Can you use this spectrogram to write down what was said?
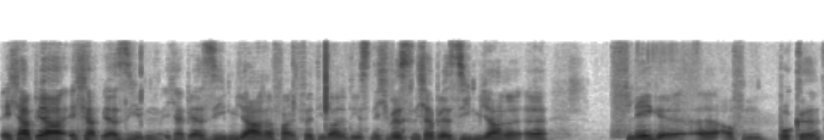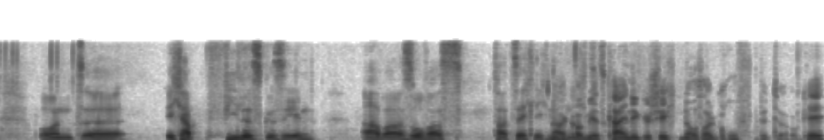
ich habe ja, ich habe ja sieben, ich habe ja sieben Jahre, für die Leute, die es nicht wissen, ich habe ja sieben Jahre äh, Pflege äh, auf dem Buckel und äh, ich habe vieles gesehen, aber sowas tatsächlich noch Na, nicht. Da kommen jetzt keine Geschichten außer Gruft, bitte, okay?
